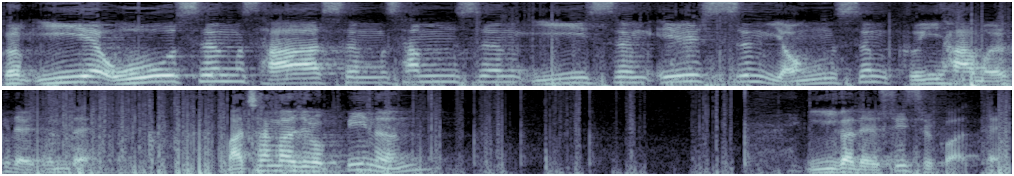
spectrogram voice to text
그럼 2의 5승, 4승, 3승, 2승, 1승, 0승 그 이하 뭐 이렇게 될 텐데. 마찬가지로 B는 2가 될 수 있을 것 같아.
